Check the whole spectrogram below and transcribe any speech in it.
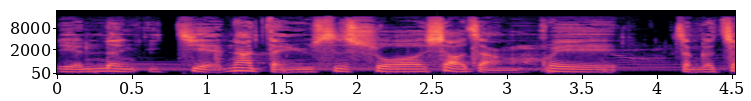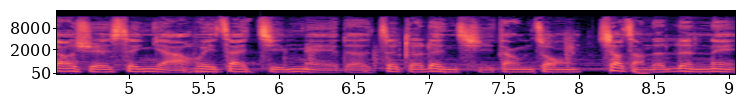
连任一届。那等于是说，校长会整个教学生涯会在景美的这个任期当中，校长的任内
